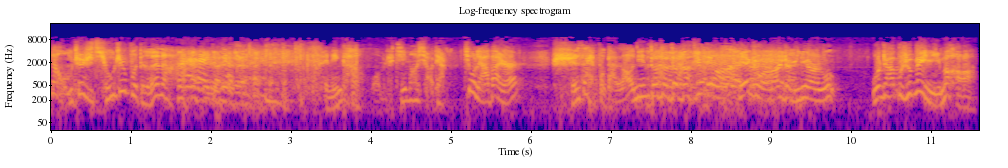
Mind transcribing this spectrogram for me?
那我们真是求之不得呢。可 您看我们这鸡毛小店就俩半人，实在不敢劳您。得得得得，别给我玩这个李二龙，我这还不是为你们好，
